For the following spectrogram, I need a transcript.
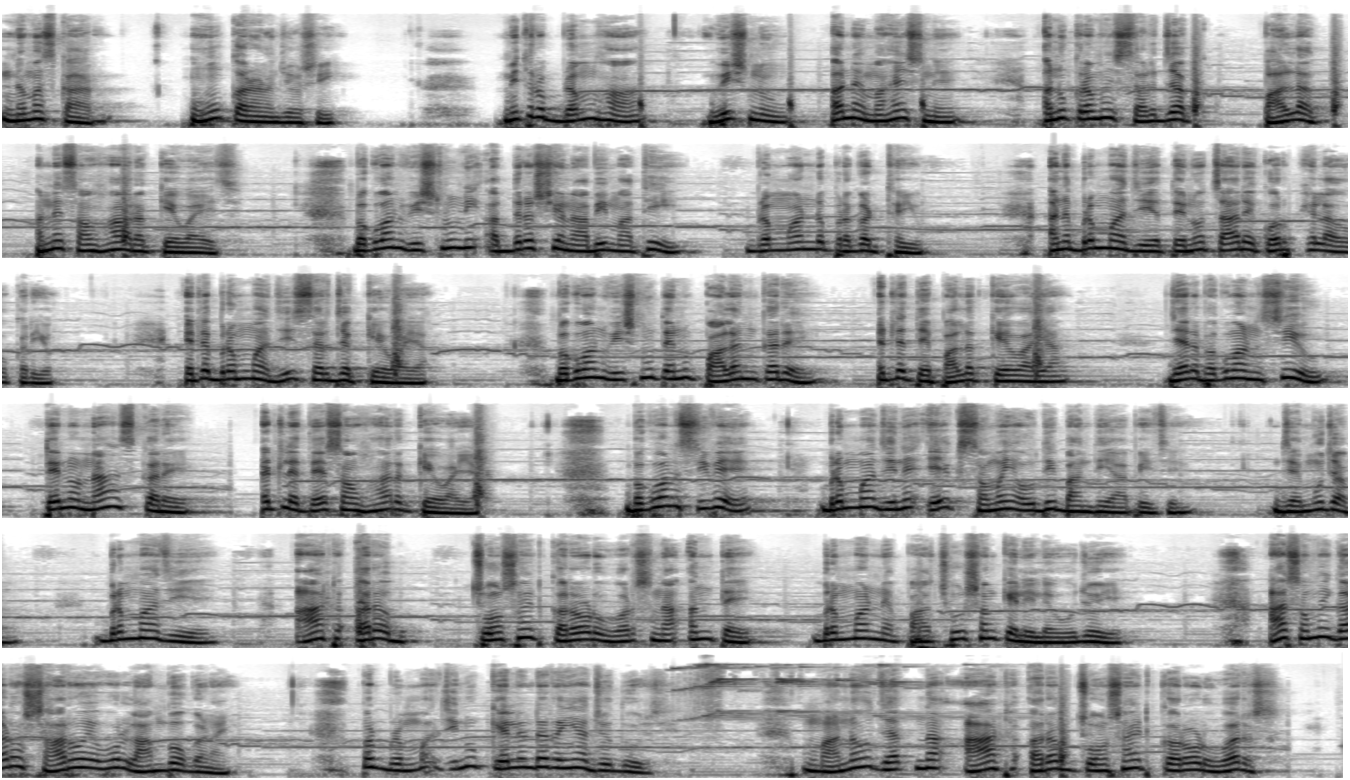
નમસ્કાર, હું કરણ જોશી. મિત્રો બ્રહ્મા, વિષ્ણુ અને મહેશને અનુક્રમે સર્જક, પાલક અને સંહારક કહેવાય છે. ભગવાન વિષ્ણુની અદૃશ્ય નાભીમાંથી બ્રહ્માંડ પ્રગટ થયું અને બ્રહ્માજીએ તેનો ચારેકોર ફેલાવો કર્યો. એટલે બ્રહ્માજી સર્જક કહેવાયા. ભગવાન વિષ્ણુ તેનું પાલન કરે એટલે તે પાલક કહેવાયા. જ્યારે ભગવાન શિવ તેનો નાશ કરે એટલે તે સંહાર કહેવાયા. ભગવાન શિવે બ્રહ્માજીને એક સમય અવધિ બાંધી આપી છે, જે મુજબ બ્રહ્માજીએ આઠ અરબ ચોસઠ કરોડ વર્ષના અંતે બ્રહ્માંડને પાછું સંકેલી લેવું જોઈએ. આ સમયગાળો સારો એવો લાંબો ગણાય. પણ બ્રહ્માજીનું કેલેન્ડર અહીંયા જુદું છે. માનવ જાતના આઠ અરબ ચોસઠ કરોડ વર્ષ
